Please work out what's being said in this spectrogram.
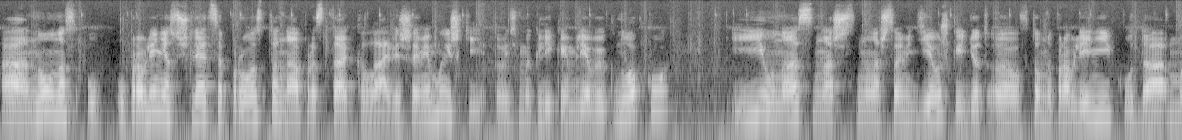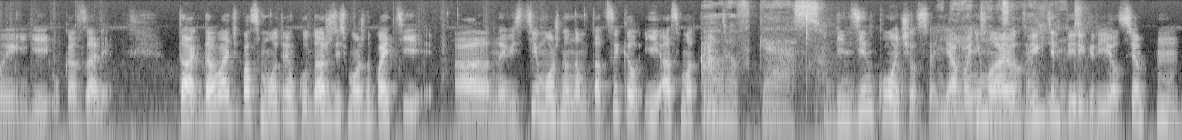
А, ну у нас управление осуществляется просто-напросто клавишами мышки. То есть мы кликаем левую кнопку, и у нас наш, наша с вами девушка идет э, в том направлении, куда мы ей указали. Так, давайте посмотрим, куда же здесь можно пойти. А, навести можно на мотоцикл и осмотреть. Бензин кончился, я понимаю, двигатель перегрелся. Хм.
